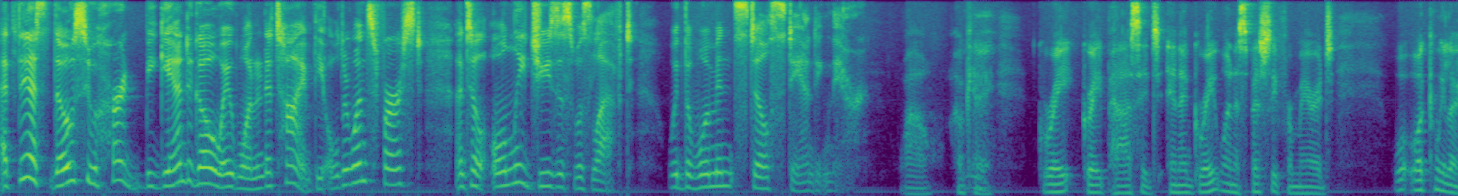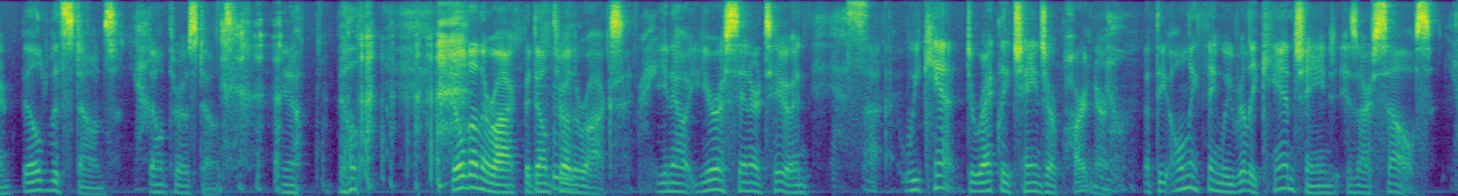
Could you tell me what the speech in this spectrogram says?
At this, those who heard began to go away one at a time, the older ones first, until only Jesus was left, with the woman still standing there. Wow. Okay. Great, great passage and a great one, especially for marriage. What, what can we learn? Build with stones. Don't throw stones. you know, build, build on the rock, but don't throw the rocks. Right. You know, you're a sinner too, and Yes. uh, we can't directly change our partner. No. But the only thing we really can change is ourselves. Yeah.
